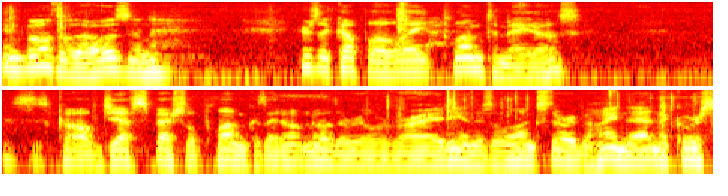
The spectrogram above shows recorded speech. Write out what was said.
in both of those. And here's a couple of late plum tomatoes. This is called Jeff Special Plum because I don't know the real variety and there's a long story behind that. And of course,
